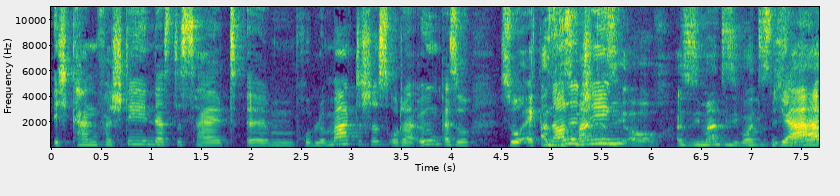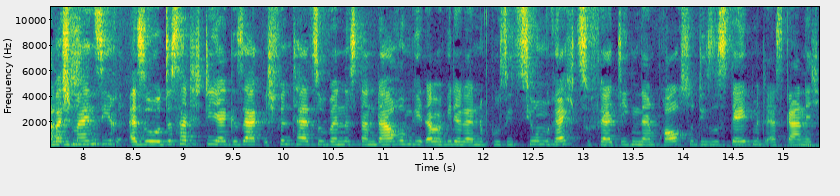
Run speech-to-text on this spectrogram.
ich kann verstehen, dass das halt ähm, problematisch ist oder irgend, also so acknowledging. Also das meinte sie auch. Also sie meinte, sie wollte es nicht Ja, aber ich meine, sie, also das hatte ich dir ja gesagt. Ich finde halt so, wenn es dann darum geht, aber wieder deine Position recht zu fertigen, dann brauchst du dieses Statement erst gar nicht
